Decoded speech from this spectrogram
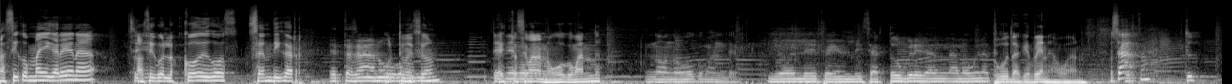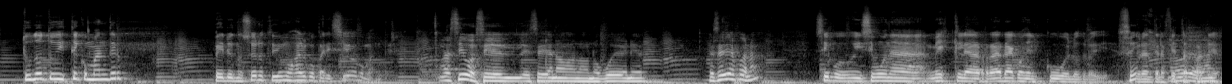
así con Magic Arena, Sí. así con los códigos, Zendikar, Esta semana no hubo. última edición. Tenemos- Esta semana no hubo Commander. No, no hubo Commander. Yo le, le hice harto upgrade a la, a la buena. Puta, qué pena, weón. O sea, tú, tú no tuviste Commander, pero nosotros tuvimos algo parecido a Commander. Ah, sí, pues sí, el- ese día no, no, no puede venir. Ese día fue, ¿no? Sí, pues hicimos una mezcla rara con el cubo el otro día. ¿Sí? Durante las fiestas Ah, ya. patrias.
